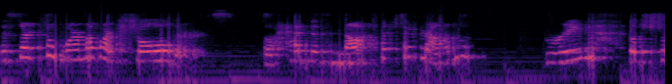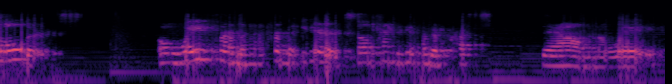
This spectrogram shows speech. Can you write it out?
This starts to warm up our shoulders. So head does not touch the ground. Bring those shoulders away from, from the ears, still trying to get them to press down and away.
